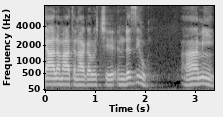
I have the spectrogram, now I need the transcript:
የዓለማትን ሀገሮች እንደዚሁ አሚን።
